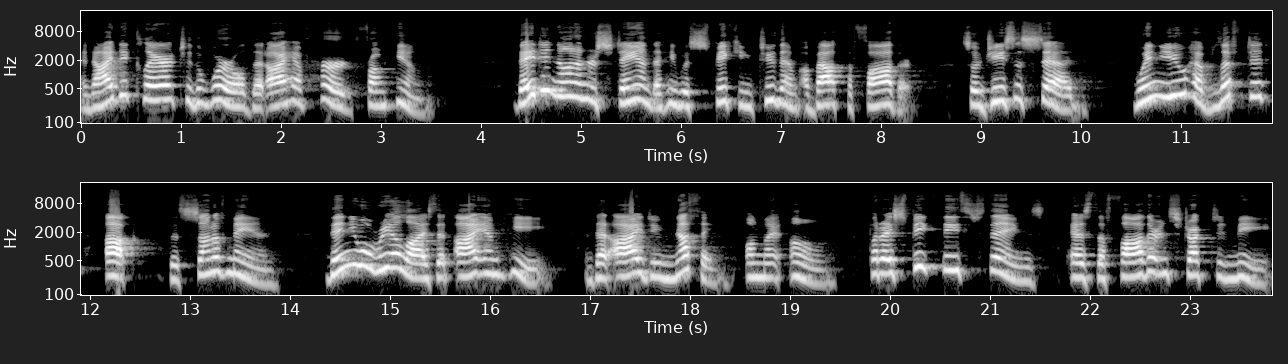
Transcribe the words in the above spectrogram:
and I declare to the world that I have heard from him. They did not understand that he was speaking to them about the Father. So Jesus said, When you have lifted up the Son of Man, then you will realize that I am he, and that I do nothing on my own but I speak these things as the Father instructed me.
